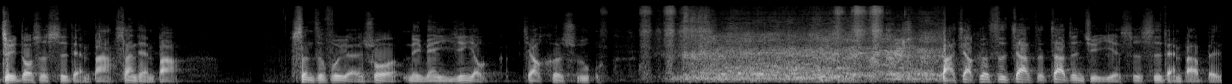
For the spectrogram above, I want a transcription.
最多是四点八、三点八，甚至服务员说里面已经有教科书，把教科书加加进去也是四点八本。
